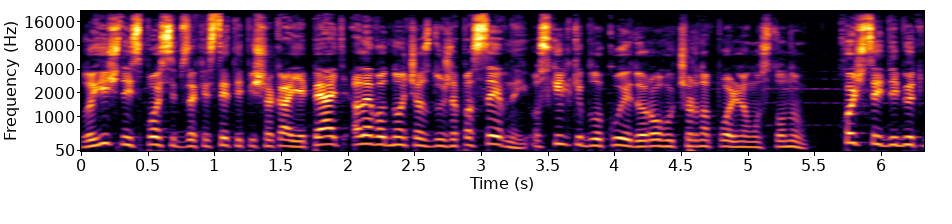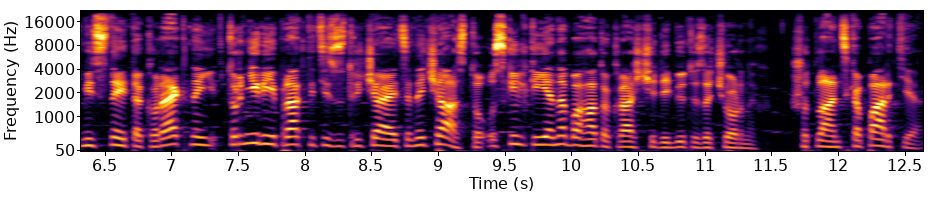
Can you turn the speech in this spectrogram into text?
Логічний спосіб захистити пішака є 5, але водночас дуже пасивний, оскільки блокує дорогу чорнопольному слону. Хоч цей дебют міцний та коректний, в турнірній практиці зустрічається нечасто, оскільки є набагато кращі дебюти за чорних. Шотландська партія.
